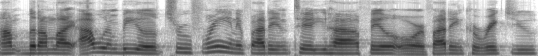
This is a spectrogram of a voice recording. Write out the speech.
Um, but I'm like, I wouldn't be a true friend if I didn't tell you how I feel or if I didn't correct you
